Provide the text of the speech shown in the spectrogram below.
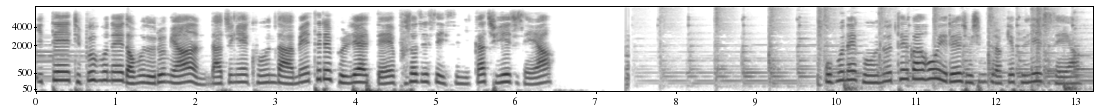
이때 뒷부분을 너무 누르면 나중에 구운 다음에 틀을 분리할 때 부서질 수 있으니까 주의해주세요. 오븐에 구운 후 틀과 호일을 조심스럽게 분리해주세요.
